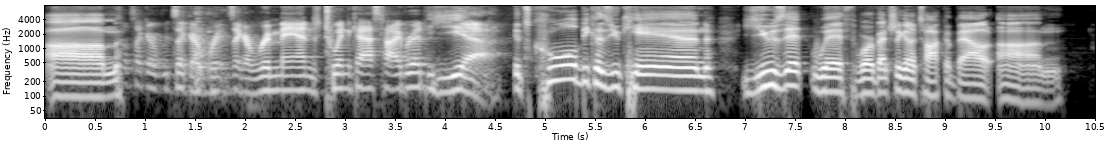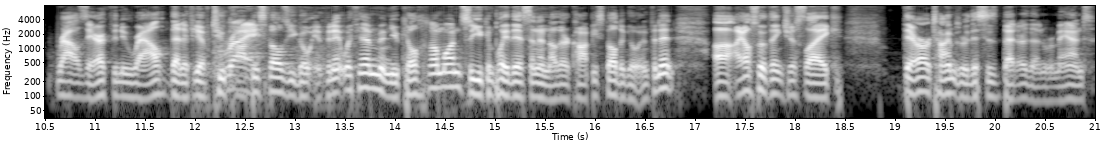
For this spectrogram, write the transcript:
Um, It's like a it's like a it's like a remand twin cast hybrid. yeah, it's cool because you can use it with. We're eventually going to talk about um, Ral Zarek, the new Ral. That if you have two copy spells, you go infinite with him and you kill someone. So you can play this and another copy spell to go infinite. Uh, I also think just like there are times where this is better than remand.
